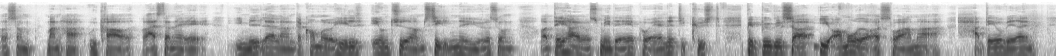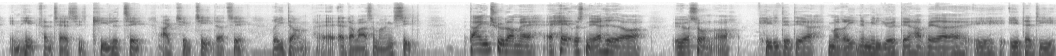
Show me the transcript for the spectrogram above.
og som man har udgravet resterne af i middelalderen, der kommer jo hele eventyret om sildene i Øresund, og det har jo smittet af på alle de kystbebyggelser i området, også på Amager, har det jo været en, en helt fantastisk kilde til aktiviteter, til rigdom, at der var så mange sild. Der er ingen tvivl om, at, at havets nærhed og Øresund og hele det der marine miljø, det har været øh, et af de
